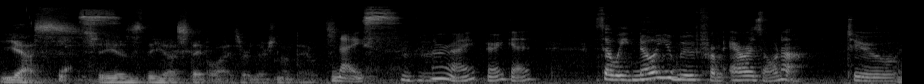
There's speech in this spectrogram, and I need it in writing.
Yes, Yes. she is the uh, stabilizer. There's no doubt. nice. Mhm. All right. Very good. So we know you moved from Arizona to, Oh,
